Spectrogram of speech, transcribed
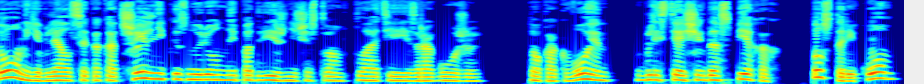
То он являлся как отшельник, изнуренный подвижничеством в платье из рогожи, то как воин в блестящих доспехах, то стариком,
